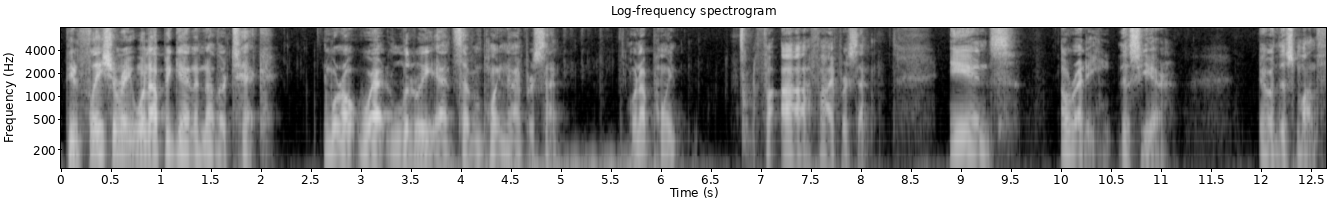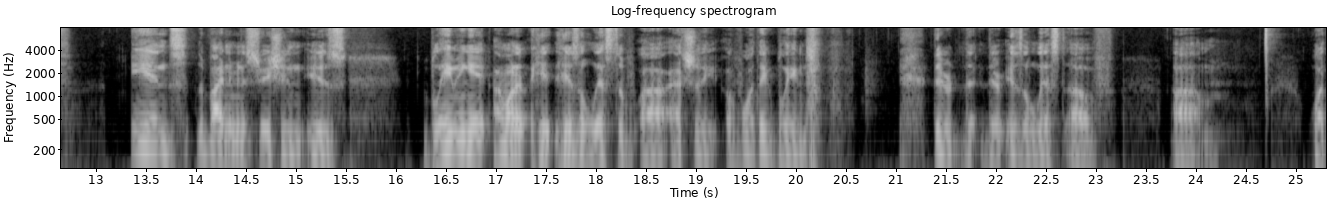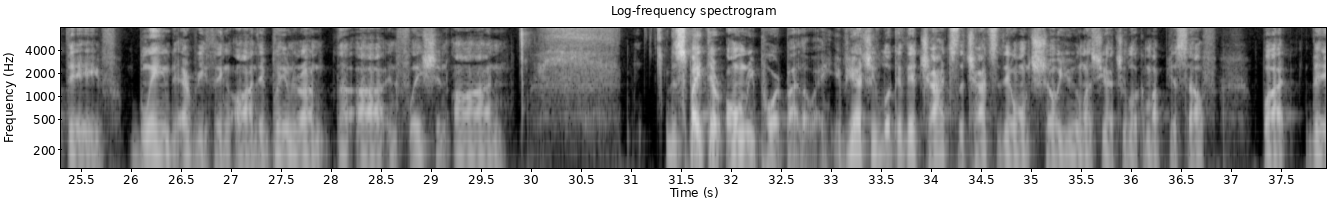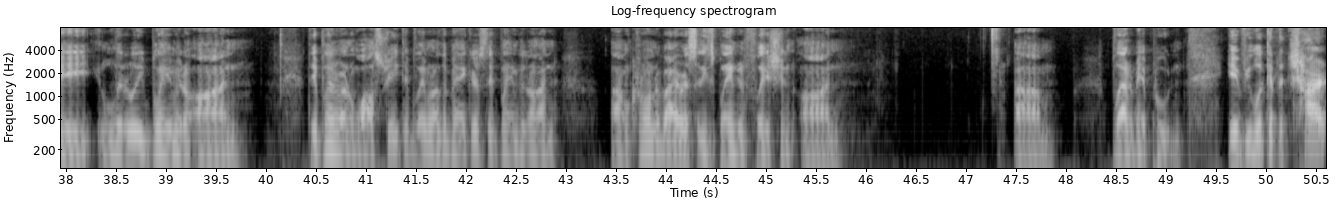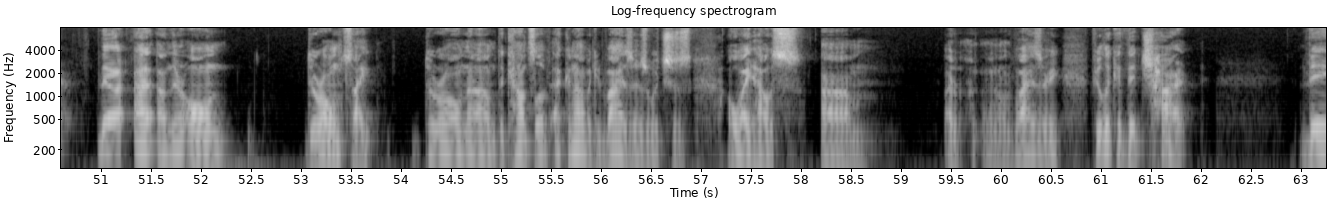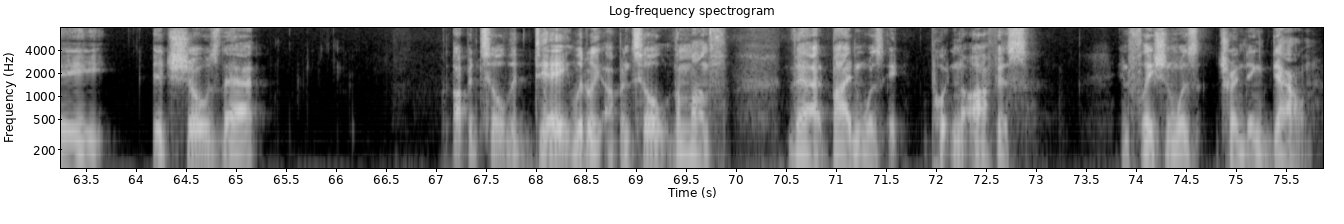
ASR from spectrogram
The inflation rate went up again another tick. We're we're at literally at 7.9%. Went up point uh, 5% and already this year or this month. And the Biden administration is blaming it. I want to hit here's a list of uh, actually of what they blamed. there there is a list of um, what they've blamed everything on. They blamed it on the uh, inflation on despite their own report, by the way, if you actually look at their charts, the charts that they won't show you unless you actually look them up yourself, but they literally blame it on they blame it on Wall Street, they blame it on the bankers, they blamed it on um, coronavirus, and he's blamed inflation on um, Vladimir Putin. If you look at the chart, uh, on their own their own site, their own um, the Council of Economic Advisors, which is a White House um, a- a- an advisory. If you look at the chart, they it shows that up until the day, literally up until the month that Biden was put in office, inflation was trending down.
